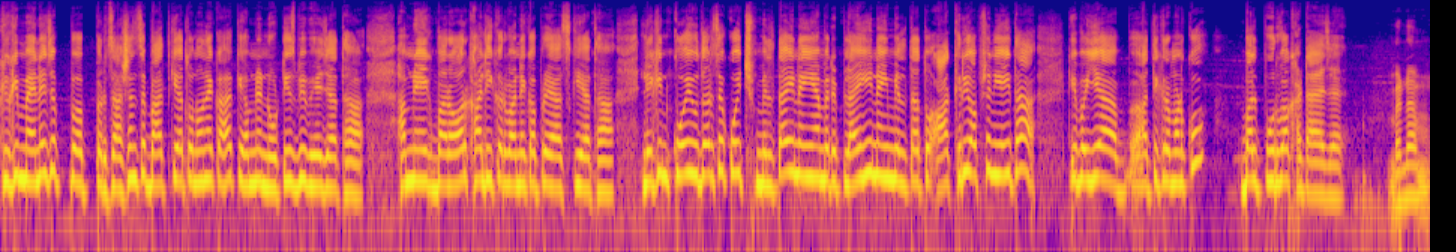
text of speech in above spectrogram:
क्योंकि मैंने जब प्रशासन से बात किया तो उन्होंने कहा कि हमने नोटिस भी भेजा था हमने एक बार और खाली करवाने का प्रयास किया था लेकिन कोई उधर से कुछ मिलता ही नहीं है हमें रिप्लाई ही नहीं मिलता तो आखिरी ऑप्शन यही था कि भैया अतिक्रमण को बलपूर्वक हटाया जाए। मैडम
